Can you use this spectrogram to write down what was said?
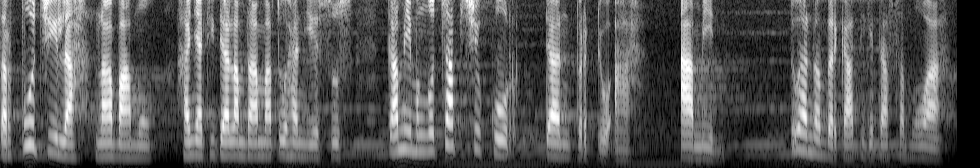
Terpujilah namamu, hanya di dalam nama Tuhan Yesus kami mengucap syukur dan berdoa. Amin. Tuhan memberkati kita semua.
